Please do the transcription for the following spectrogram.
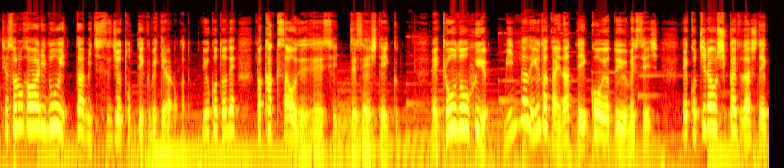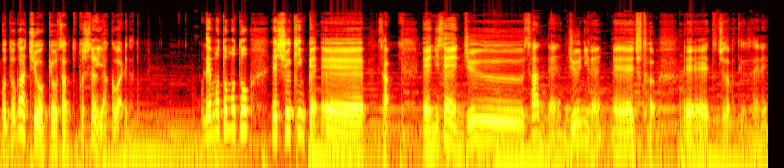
じゃあその代わりどういった道筋を取っていくべきなのかということで、まあ、格差を是正し是正していく。え共同富裕、みんなで豊かになっていこうよというメッセージ。えこちらをしっかりと出していくことが中国共産党としての役割だと。で、もともと、習近平、えー、さん、えー、2013年 ?12 年えー、ちょっと、えー、ちょっと待ってくださいね。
